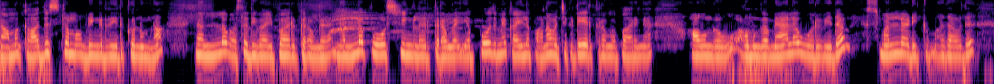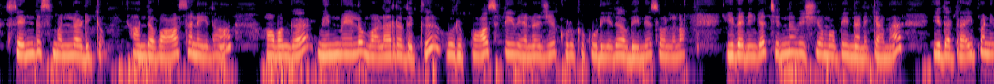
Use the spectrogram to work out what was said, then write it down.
நமக்கு அதிர்ஷ்டம் அப்படிங்கிறது இருக்கணும்னா நல்ல வசதி வாய்ப்பாக இருக்கிறவங்க நல்ல போஸ்டிங்கில் இருக்கிறவங்க எப்போதுமே கையில் பணம் வச்சுக்கிட்டே இருக்கிறவங்க பாருங்கள் அவங்க அவங்க மேலே ஒரு வித ஸ்மெல் அடிக்கும். அதாவது செண்டு ஸ்மெல் அடிக்கும். அந்த வாசனை தான் அவங்க மென்மேலும் வளர்கிறதுக்கு ஒரு பாசிட்டிவ் எனர்ஜியை கொடுக்கக்கூடியது அப்படின்னே சொல்லலாம். இதை நீங்கள் சின்ன விஷயம் அப்படின்னு நினைக்காம இதை ட்ரை பண்ணி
